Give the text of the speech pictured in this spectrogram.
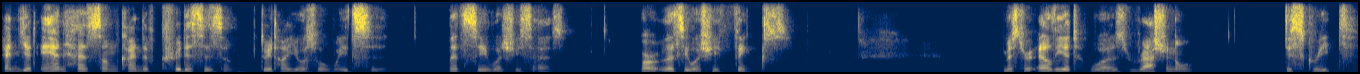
And yet Anne has some kind of criticism. 对他有所维持. Let's see what she says. Or let's see what she thinks. Mr. Elliot was rational, discreet,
